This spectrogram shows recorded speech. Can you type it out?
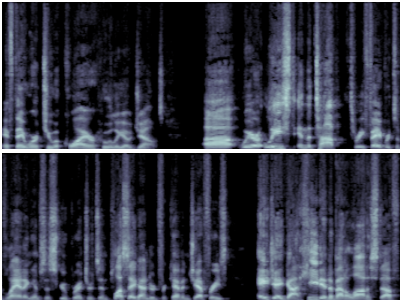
if they were to acquire Julio Jones. Uh, we're at least in the top three favorites of landing him, says Scoop Richardson, plus 800 for Kevin Jeffries. AJ got heated about a lot of stuff.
